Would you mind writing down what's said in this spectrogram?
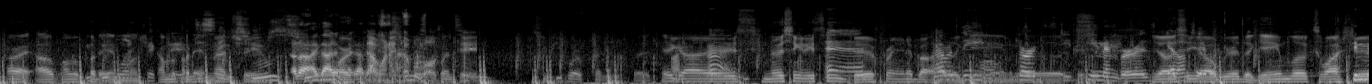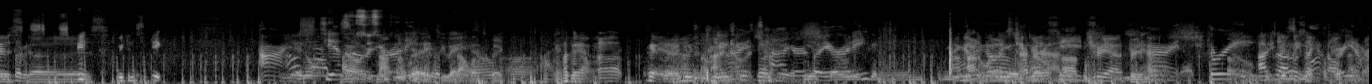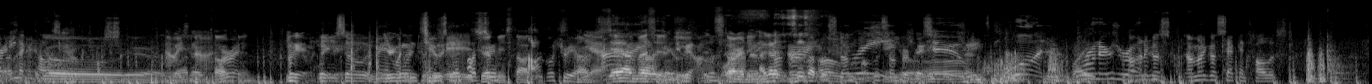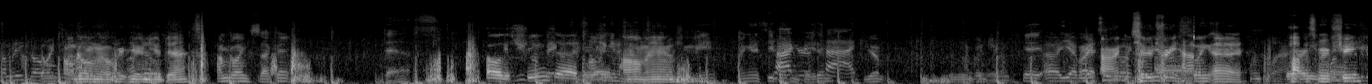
All right, I'll, I'm gonna put it in. people Monk. I'm gonna put it in saying match two. streams. No, no, I got it. Or- I got That one I Two double plenty. Two people are plenty, but Hey Alright. guys, noticing anything Uh, different about how Whoever the the game third looks? team member is, Y'all see how weird the game looks? Watch team this, members speak. We can speak. Alright, Oh, TSO, No, are it's you ready? big. Break Two it that one's big. Okay. Uh. Okay. who's I know who's it's going Tigers, first? are you ready? Gonna win three I'm gonna go. wanna I'm check gonna it out. see Trias. Alright, three, Actually, I'm gonna second Are you not ready? Second tall. Yo, there are a No, he's lot of not. talking. Okay. Wait. So you're going to Two who's going A's. stop. I'll go trio. Stop. Yeah. Send Yeah, a I'm gonna message. do it. It's starting. I gotta say Alright, something. Three, Stumper two, big. one. Runners I'm gonna run. go. I'm gonna go second tallest. Somebody go. I'm going over here near death. I'm going second. Death. Oh, the stream's uh, delayed. Oh, man. I'm gonna see if I can Tigers beat him. tag. Okay, uh, yeah, we got Alright, two tree having uh Papa Smurf tree.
